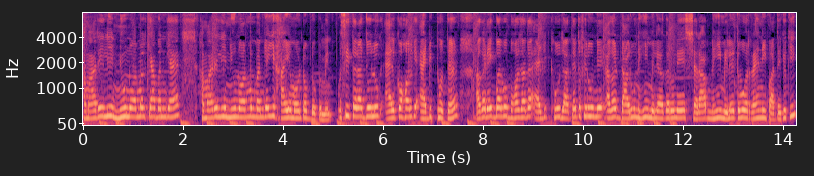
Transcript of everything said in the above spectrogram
हमारे लिए न्यू नॉर्मल क्या बन गया है? हमारे लिए न्यू नॉर्मल बन गया ये हाई अमाउंट ऑफ़ डोपामिन उसी तरह जो लोग एल्कोहल के एडिक्ट होते हैं, अगर एक बार वो बहुत ज़्यादा एडिक्ट हो जाते हैं तो फिर उन्हें अगर दारू नहीं मिले, अगर उन्हें शराब नहीं मिले तो वो रह नहीं पाते, क्योंकि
